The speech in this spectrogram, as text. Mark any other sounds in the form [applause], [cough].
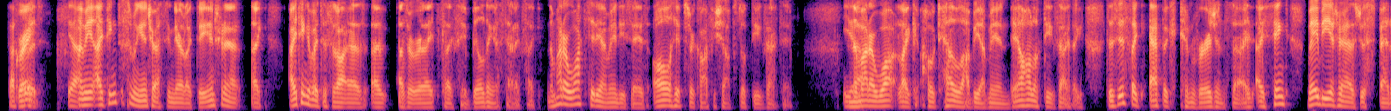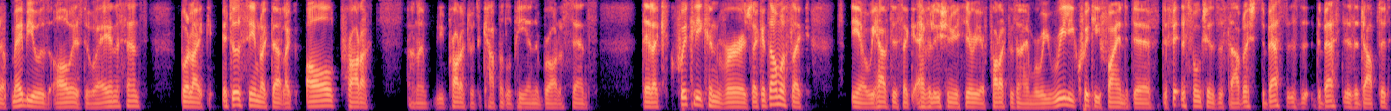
that's Great. good. Yeah. I mean, I think there's something interesting there. Like the internet, like I think about this a lot as as, it relates to like say building aesthetics. Like no matter what city I'm in these days, all hipster coffee shops look the exact same. yeah. No matter what like hotel lobby I'm in, they all look the exact. Like there's this like epic convergence that I, I think maybe the internet has just sped up. Maybe it was always the way in a sense. But like it does seem like that. Like all products, and I mean product with the capital P in the broadest sense, they like quickly converge. Like it's almost like you know we have this like evolutionary theory of product design where we really quickly find the the fitness function is established, the best is the, the best is adopted,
